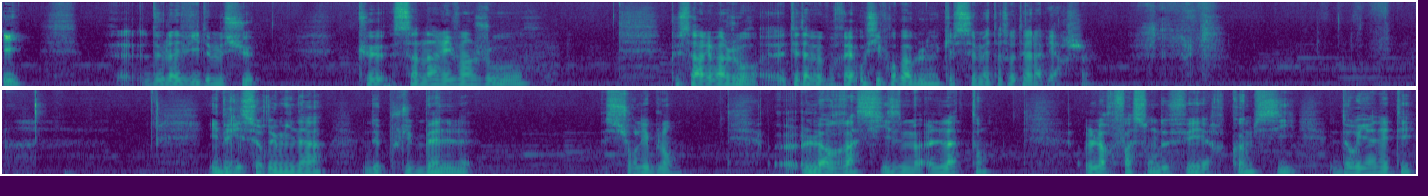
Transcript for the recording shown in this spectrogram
Et euh, de l'avis de monsieur, que ça n'arrive un jour, que ça arrive un jour, était à peu près aussi probable qu'elle se mette à sauter à la perche. Idriss rumina de plus belle sur les blancs. Euh, leur racisme latent leur façon de faire comme si de rien n'était,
